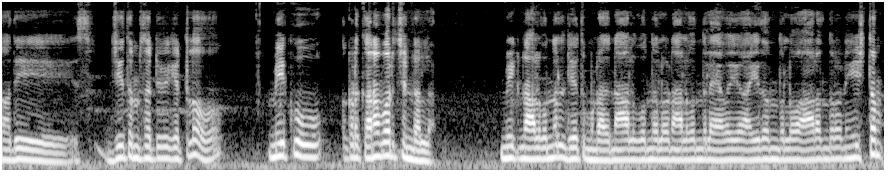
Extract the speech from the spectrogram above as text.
అది జీతం సర్టిఫికెట్లో మీకు అక్కడ కనబరిచిండల్లా. మీకు నాలుగు వందలు జీతం ఉండదు. నాలుగు వందలు నాలుగు వందల యాభై ఐదు వందలు ఆరు వందలు నీ ఇష్టం.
